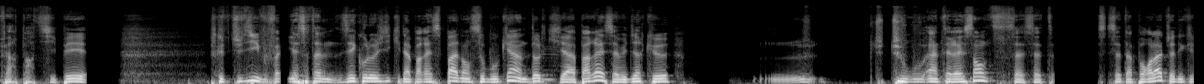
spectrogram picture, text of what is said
faire participer? Parce que tu dis il y a certaines écologies qui n'apparaissent pas dans ce bouquin d'autres qui apparaissent. Ça veut dire que tu, trouves intéressante cette, cet apport-là? Tu as dit que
